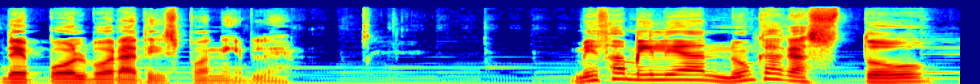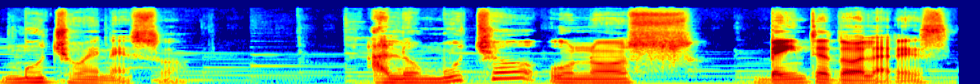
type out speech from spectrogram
de pólvora disponible. Mi familia nunca gastó mucho en eso. A lo mucho unos 20 dólares,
